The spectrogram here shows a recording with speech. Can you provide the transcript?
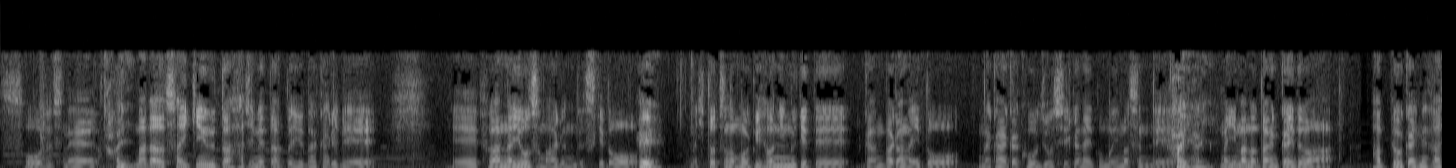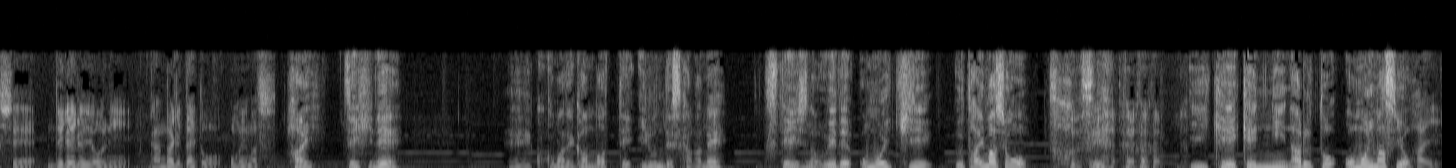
そうですね。はいまだ最近歌始めたというばかりで、えー不安な要素もあるんですけど、えまあ一つの目標に向けて頑張らないとなかなか向上していかないと思いますんで、え。はいはい。まあ、今の段階では発表会目指して出れるように頑張りたいと思います。はい。ぜひね、えーここまで頑張っているんですからね、ステージの上で思いっきり歌いましょう。そうですね。いい経験になると思いますよ。はい。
